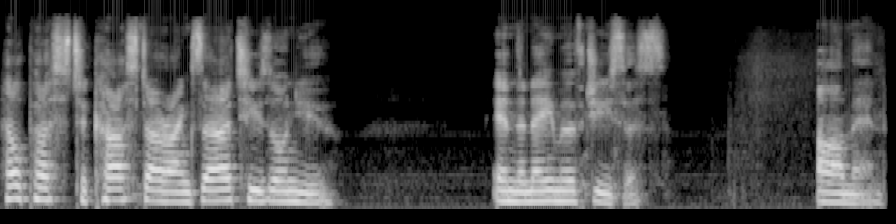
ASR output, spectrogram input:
Help us to cast our anxieties on you. In the name of Jesus. Amen.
